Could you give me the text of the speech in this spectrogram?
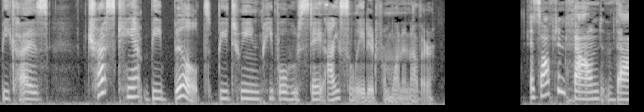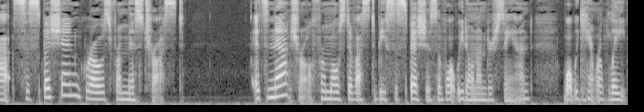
because trust can't be built between people who stay isolated from one another. It's often found that suspicion grows from mistrust. It's natural for most of us to be suspicious of what we don't understand, what we can't relate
